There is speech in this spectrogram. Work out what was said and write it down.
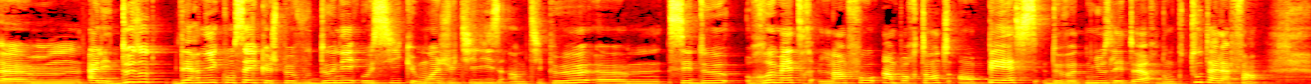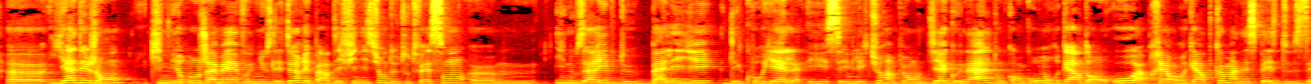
Euh, allez, deux autres derniers conseils que je peux vous donner aussi, que moi j'utilise un petit peu, euh, c'est de remettre l'info importante en PS de votre newsletter, donc tout à la fin. Euh, il y a des gens qui n'iront jamais vos newsletters et par définition, de toute façon, euh, il nous arrive de balayer des courriels et c'est une lecture un peu en diagonale. Donc en gros, on regarde en haut, après on regarde comme un espèce de Z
